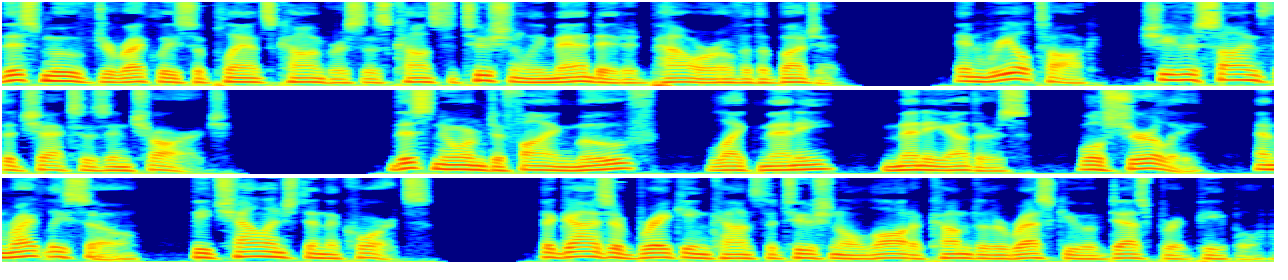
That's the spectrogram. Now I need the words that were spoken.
This move directly supplants Congress's constitutionally mandated power over the budget. In real talk, she who signs the checks is in charge. This norm defying move, like many, many others, will surely, and rightly so, be challenged in the courts. The guise of breaking constitutional law to come to the rescue of desperate people,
